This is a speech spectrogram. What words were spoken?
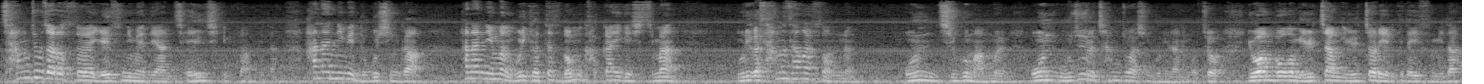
창조자로서의 예수님에 대한 제인식이 필요합니다. 하나님이 누구신가? 하나님은 우리 곁에서 너무 가까이 계시지만 우리가 상상할 수 없는 온 지구 만물, 온 우주를 창조하신 분이라는 거죠. 요한복음 1장 1절에 이렇게 되어 있습니다.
